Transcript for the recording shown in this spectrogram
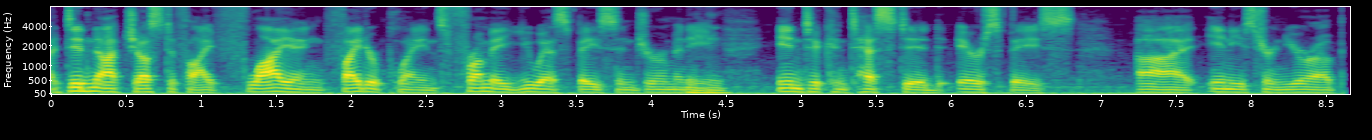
uh, did not justify flying fighter planes from a U.S. base in Germany mm-hmm. into contested airspace uh, in Eastern Europe.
